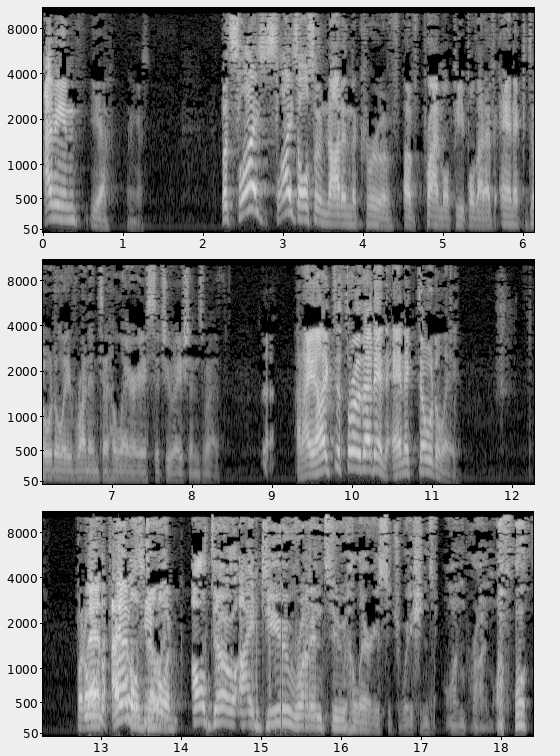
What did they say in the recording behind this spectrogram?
I mean, yeah, I guess. But Sly's, Sly's also not in the crew of, of primal people that I've anecdotally run into hilarious situations with. Yeah. And I like to throw that in, anecdotally. But Man, all the primal people are, although I do run into hilarious situations on Primal.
